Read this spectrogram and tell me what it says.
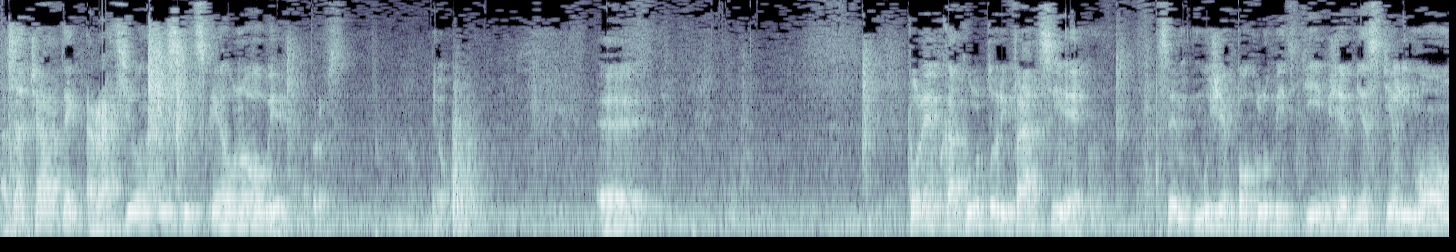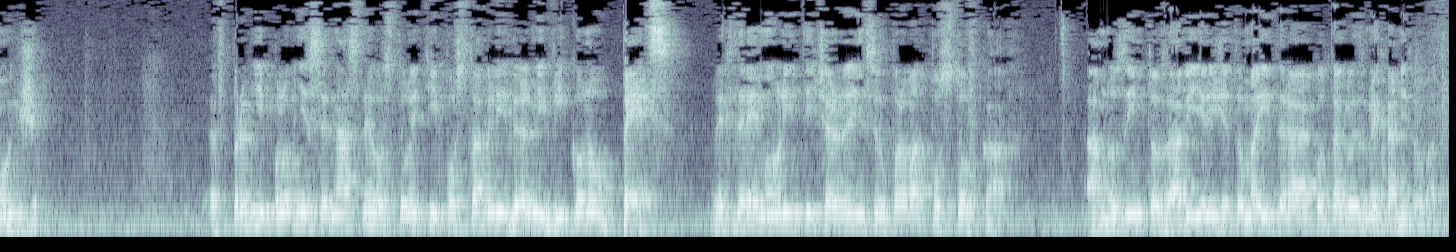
a začátek racionalistického novověku, prosím. Kolébka kultury Francie se může pochlubit tím, že v městě Limoges v první polovině 17. století postavili velmi výkonnou pec, ve které mohli ty čarodějnice upalovat po stovkách. A mnozí jim to záviděli, že to mají teda jako takhle zmechanizované.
